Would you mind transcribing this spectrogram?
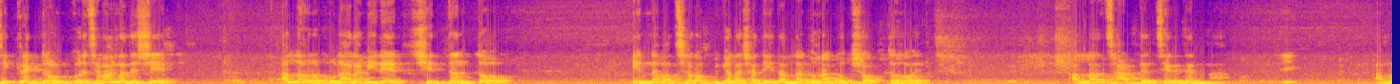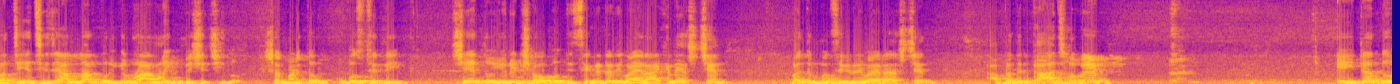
যে ক্র্যাকডাউন করেছে বাংলাদেশে, আল্লাহ রব্বুল আলমিনের সিদ্ধান্ত ইন্নাবাদ সরব্বিকালা সাদিদ আল্লাহ ধরা খুব শক্ত হয়। আল্লাহ ছাড় দেন, ছেড়ে দেন না। আমরা চেয়েছি যে আল্লাহর পরিকল্পনা অনেক বেশি ছিল। সম্মানিত উপস্থিতি, সেহেতু ইউনিট সভাপতি, সেক্রেটারি ভাইয়েরা এখানে আসছেন, বাইতুল মাল সেক্রেটারি ভাইয়েরা আসছেন। আপনাদের কাজ হবে। এইটা তো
